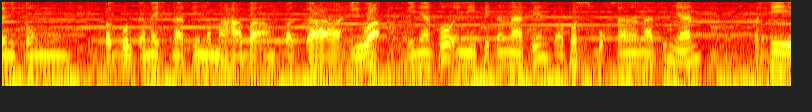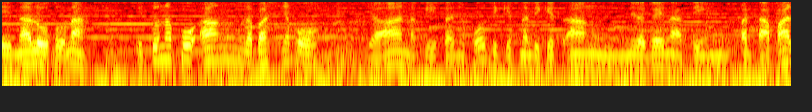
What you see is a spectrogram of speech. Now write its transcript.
ganitong pag-vulcanize natin na mahaba ang pagkahiwa. Ganyan po, inipit na natin. Tapos buksan na natin yan kasi naluto na. Ito na po ang labas niya po. Yan, nakita niyo po, dikit na dikit ang nilagay nating pantapal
